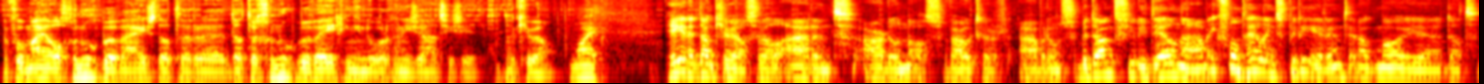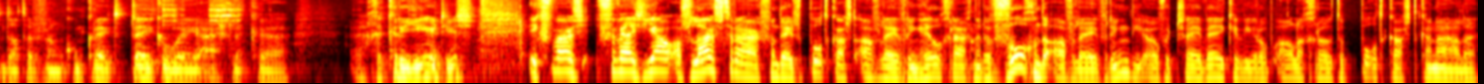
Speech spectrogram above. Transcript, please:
En voor mij al genoeg bewijs dat er, dat er genoeg beweging in de organisatie zit. Dankjewel. Mooi. Heren, dankjewel. Zowel Arend, Ardon als Wouter Abrams. Bedankt voor jullie deelname. Ik vond het heel inspirerend en ook mooi uh, dat, dat er zo'n concrete takeaway eigenlijk uh, gecreëerd is. Ik verwijs, verwijs, jou als luisteraar van deze podcastaflevering heel graag naar de volgende aflevering, die over twee weken weer op alle grote podcastkanalen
